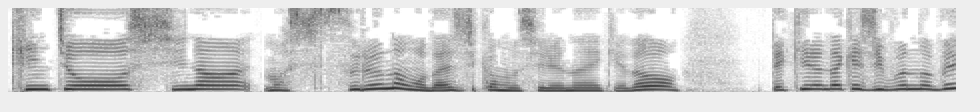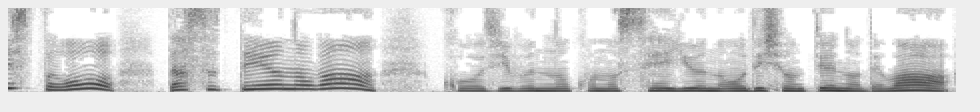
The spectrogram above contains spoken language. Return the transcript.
緊張しない、まあ、するのも大事かもしれないけど、できるだけ自分のベストを出すっていうのが、こう自分のこの声優のオーディションっていうのでは、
